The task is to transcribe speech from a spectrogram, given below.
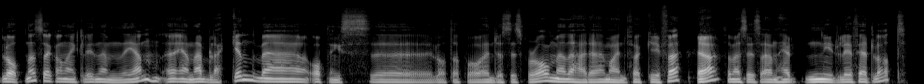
låtene, så jeg kan egentlig nevne det igjen. Uh, ene er Blackened, med åpningslåta på Injustice for All, med det her mindfuck-riffet, Ja. som jeg syns er en helt nydelig fet låt.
